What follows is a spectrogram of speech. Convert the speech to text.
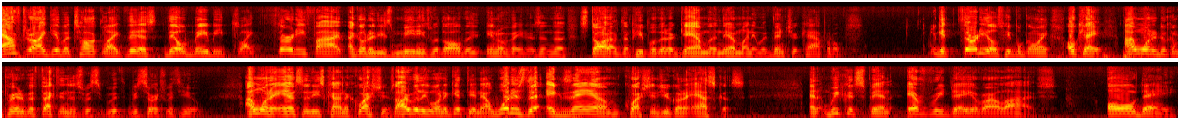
after I give a talk like this, there'll maybe like 35. I go to these meetings with all the innovators and the startups, the people that are gambling their money with venture capital. You get 30 of those people going, okay, I want to do comparative effectiveness research with you. I want to answer these kind of questions. I really want to get there. Now, what is the exam questions you're going to ask us? And we could spend every day of our lives, all day,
